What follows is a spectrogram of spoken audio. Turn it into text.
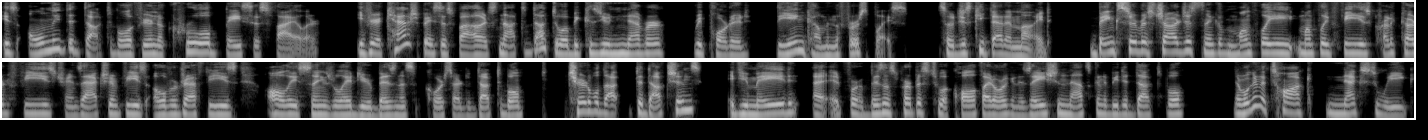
is only deductible if you're an accrual basis filer. If you're a cash basis filer, it's not deductible because you never reported the income in the first place. So just keep that in mind. Bank service charges, think of monthly monthly fees, credit card fees, transaction fees, overdraft fees, all these things related to your business, of course, are deductible. Charitable du- deductions, if you made uh, it for a business purpose to a qualified organization, that's going to be deductible. Now we're going to talk next week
